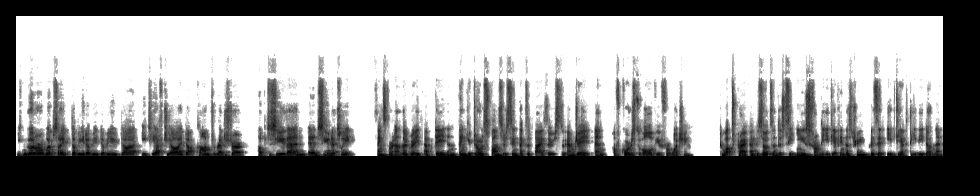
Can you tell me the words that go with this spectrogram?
You can go to our website, www.etfgi.com to register. Hope to see you then and see you next week. Thanks for another great update. And thank you to our sponsors, Syntax Advisors, to MJ, and of course to all of you for watching. To watch prior episodes and to see news from the ETF industry, visit etftv.net.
